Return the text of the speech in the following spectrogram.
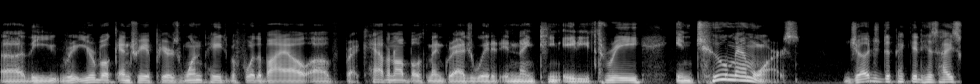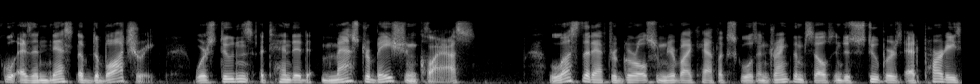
Uh, the re- yearbook entry appears one page before the bio of Brett Kavanaugh. Both men graduated in 1983. In two memoirs, Judge depicted his high school as a nest of debauchery, where students attended masturbation class, lusted after girls from nearby Catholic schools, and drank themselves into stupors at parties.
